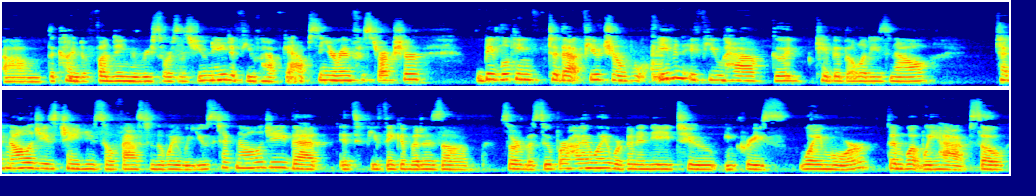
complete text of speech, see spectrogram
um, the kind of funding and resources you need if you have gaps in your infrastructure. Be looking to that future, even if you have good capabilities now. Technology is changing so fast in the way we use technology that it's if you think of it as a sort of a superhighway, we're going to need to increase way more than what we have. So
